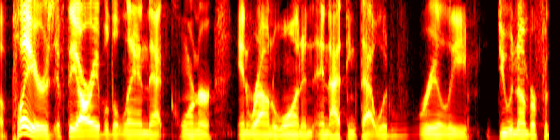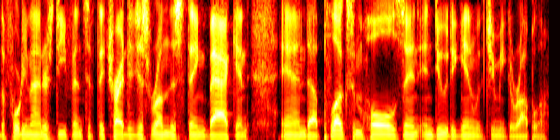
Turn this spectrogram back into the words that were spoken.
of players if they are able to land that corner in round one. And, and I think that would really do a number for the 49ers defense if they tried to just run this thing back and and uh, plug some holes and, and do it again with Jimmy Garoppolo.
